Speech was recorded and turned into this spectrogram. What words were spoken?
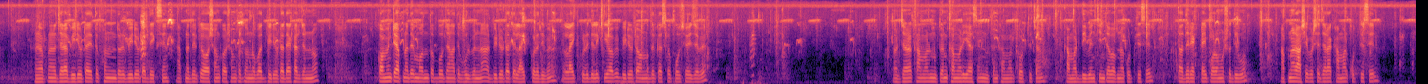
আপনারা যারা ভিডিওটা এতক্ষণ ধরে ভিডিওটা দেখছেন, আপনাদেরকে অসংখ্য অসংখ্য ধন্যবাদ ভিডিওটা দেখার জন্য। কমেন্টে আপনাদের মন্তব্য জানাতে ভুলবেন না, আর ভিডিওটাতে লাইক করে দিবেন। লাইক করে দিলে কি হবে? ভিডিওটা অন্যদের কাছেও পৌঁছে যাবে। আর যারা খামার, নতুন খামারি আছেন, নতুন খামার করতে চান, খামার দিবেন চিন্তা ভাবনা করতেছেন, তাদের একটাই পরামর্শ দেব। আপনার আশেপাশে যারা খামার করতেছেন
